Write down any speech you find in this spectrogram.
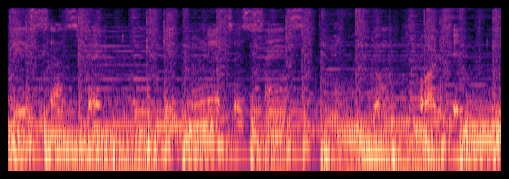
Please subscribe to Technonature Science. And don't forget to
